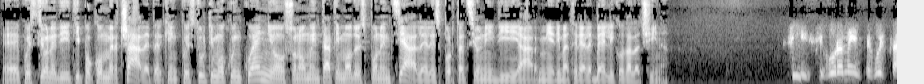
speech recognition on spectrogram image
eh, questione di tipo commerciale, perché in quest'ultimo quinquennio sono aumentate in modo esponenziale le esportazioni di armi e di materiale bellico dalla Cina. Sì, sicuramente questa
